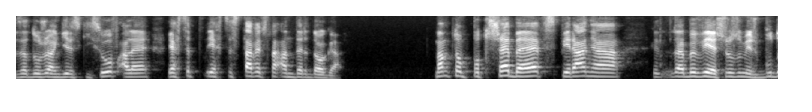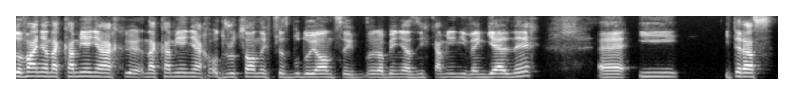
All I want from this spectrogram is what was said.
za dużo angielskich słów, ale ja chcę, ja chcę stawiać na underdoga. Mam tą potrzebę wspierania, jakby wiesz, rozumiesz, budowania na kamieniach, na kamieniach odrzuconych przez budujących, robienia z nich kamieni węgielnych. E, i, i teraz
